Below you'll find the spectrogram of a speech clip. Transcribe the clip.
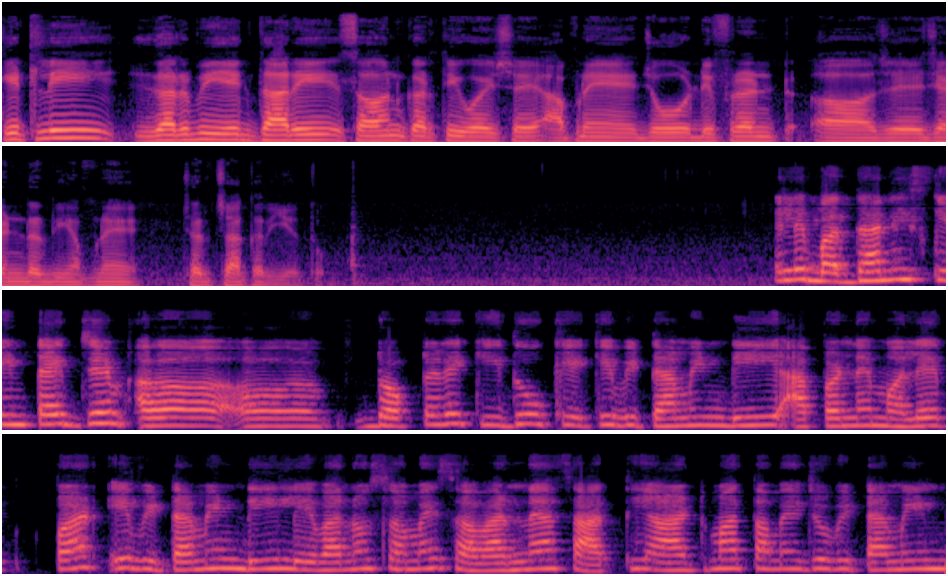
કેટલી ગરમી એક ધારી સહન કરતી હોય છે, આપણે જો ડિફરન્ટ જે જેન્ડરની આપણે ચર્ચા કરીએ તો. એટલે બધાની સ્કિન ટાઈપ જેમ ડોક્ટરે કીધું કે કે વિટામિન ડી આપણને મળે, પણ એ વિટામિન ડી લેવાનો સમય સવારના સાતથી આઠમાં તમે જો વિટામિન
